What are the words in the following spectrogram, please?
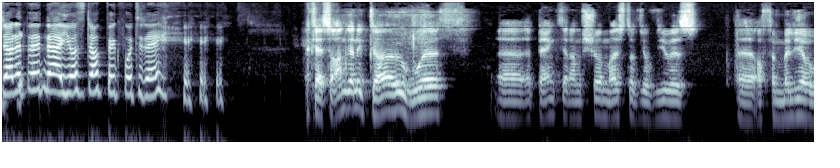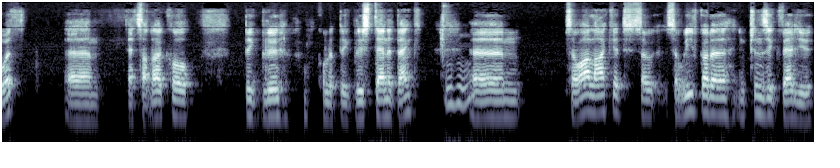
Jonathan, uh, your stock pick for today. okay, so I'm going to go with uh, a bank that I'm sure most of your viewers uh, are familiar with. Um, that's our local Big Blue, call it Big Blue Standard Bank. Mm-hmm. Um, so I like it. So so we've got an intrinsic value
